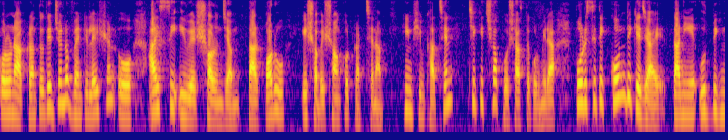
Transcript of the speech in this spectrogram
করোনা আক্রান্তদের জন্য ভেন্টিলেশন ও আইসিইউ এর সরঞ্জাম। তারপরও এসবের সংকট কাটছে না। হিমশিম খাচ্ছেন চিকিৎসক ও স্বাস্থ্যকর্মীরা। পরিস্থিতি কোন দিকে যায় তা নিয়ে উদ্বিগ্ন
